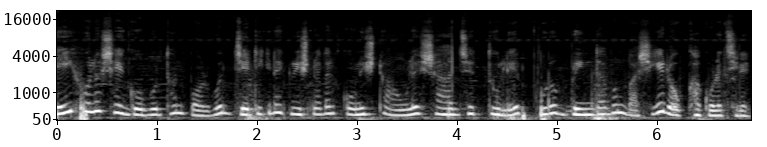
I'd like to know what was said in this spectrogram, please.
এই হলো সেই গোবর্ধন পর্বত, যেটি কিনা কৃষ্ণ তার কনিষ্ঠ আঙুলের সাহায্যে তুলে পুরো বৃন্দাবনবাসীকে রক্ষা করেছিলেন।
